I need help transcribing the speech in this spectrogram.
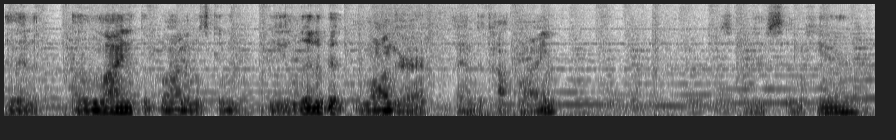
And then a line at the bottom is gonna be a little bit longer than the top line. So we'll do the same here.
